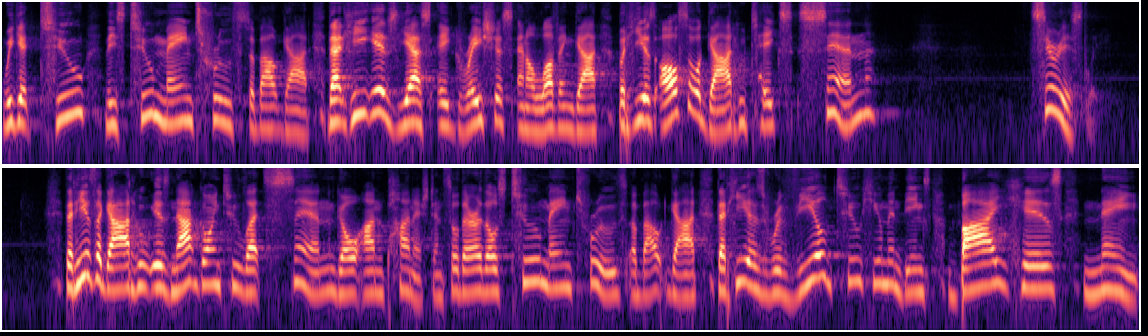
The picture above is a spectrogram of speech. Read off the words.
we get two, these two main truths about God. That He is, yes, a gracious and a loving God, but He is also a God who takes sin seriously. That He is a God who is not going to let sin go unpunished. And so there are those two main truths about God that He has revealed to human beings by His name.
